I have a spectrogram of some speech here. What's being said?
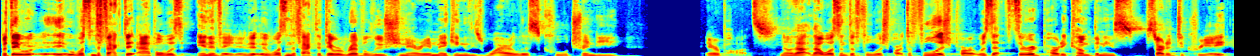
But they were, it wasn't the fact that Apple was innovative. It wasn't the fact that they were revolutionary in making these wireless, cool, trendy AirPods. No, that, that wasn't the foolish part. The foolish part was that third party companies started to create,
